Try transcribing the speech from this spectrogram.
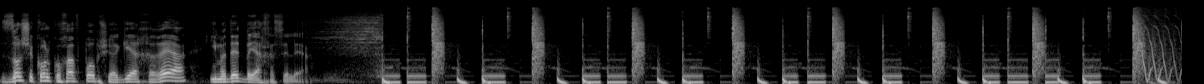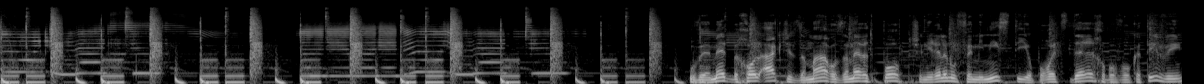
זו שכל כוכב פופ שיגיע אחריה, יימדד ביחס אליה. ובאמת, בכל אקט של זמר או זמרת פופ שנראה לנו פמיניסטי או פורץ דרך או פרובוקטיבי,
